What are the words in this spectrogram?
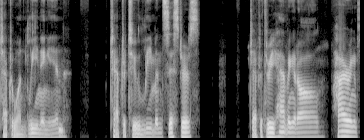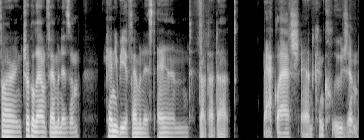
chapter one, Leaning In. Chapter two, Lehman Sisters. Chapter three, Having It All. Hiring and Firing. Trickle Down Feminism. Can You Be a Feminist? And dot dot dot. Backlash and Conclusion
